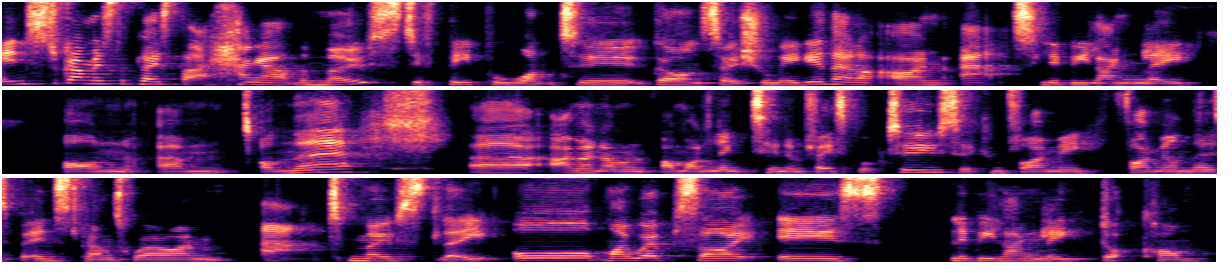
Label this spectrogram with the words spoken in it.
Instagram is the place that I hang out the most. If people want to go on social media, then I'm at Libby Langley on um, on there. Uh, I'm, on, I'm on LinkedIn and Facebook too, so you can find me find me on those. But Instagram's where I'm at mostly. Or my website is libbylangley.com.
